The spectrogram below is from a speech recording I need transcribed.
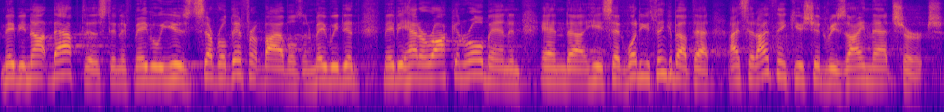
maybe not Baptist and if maybe we used several different Bibles and maybe we did, maybe had a rock and roll band. And, and uh, he said, What do you think about that? I said, I think you should resign that church.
